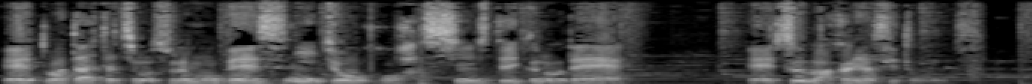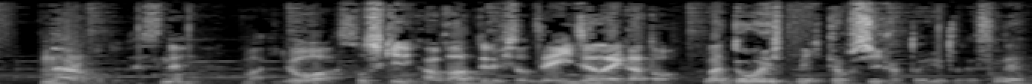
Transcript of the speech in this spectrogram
えっ、と、私たちもそれもベースに情報を発信していくので、えーすごいわかりやすいと思います。なるほどですね。まあ、要は組織に関わってる人全員じゃないかとまあ、どういう人に来てほしいかというとですね、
